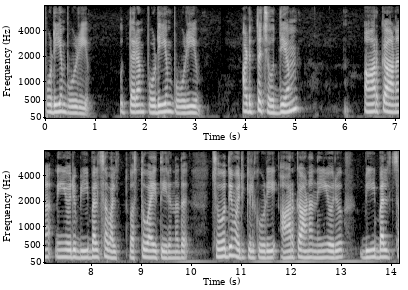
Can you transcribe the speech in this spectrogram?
പൊടിയും പൂഴിയും. ഉത്തരം പൊടിയും പൂഴിയും. അടുത്ത ചോദ്യം ആർക്കാണ് നീ ഒരു ബീഭത്സ വസ്തുവായി തീരുന്നത് ചോദ്യം ഒരിക്കൽ കൂടി. ആർക്കാണ് നീ ഒരു ബീഭത്സ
